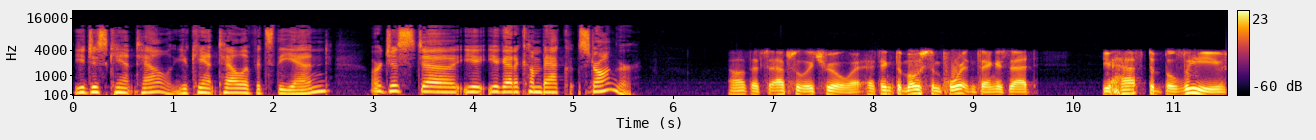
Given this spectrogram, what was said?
you just can't tell. You can't tell if it's the end or just uh, you you got to come back stronger. Oh, that's absolutely true. I think the most important thing is that you have to believe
